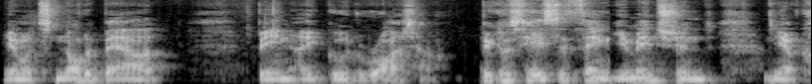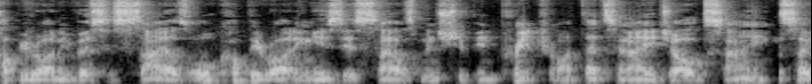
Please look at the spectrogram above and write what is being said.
You know, it's not about being a good writer. Because here's the thing, you mentioned, you know, copywriting versus sales. All copywriting is is salesmanship in print, right? That's an age old saying. So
